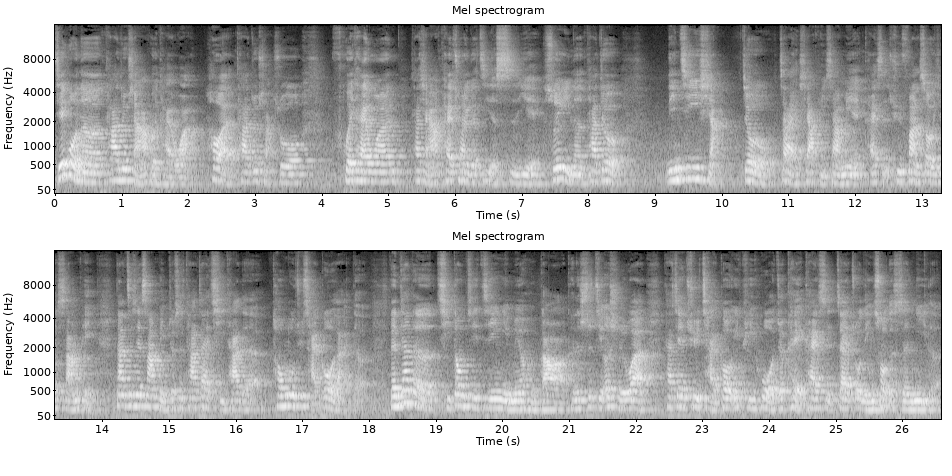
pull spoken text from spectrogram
结果呢，他就想要回台湾。后来他就想说，回台湾，他想要开创一个自己的事业。所以呢，他就灵机一想，就在虾皮上面开始去贩售一些商品。那这些商品就是他在其他的通路去采购来的。人家的启动基金也没有很高啊，可能十几二十万，他先去采购一批货，就可以开始在做零售的生意了。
